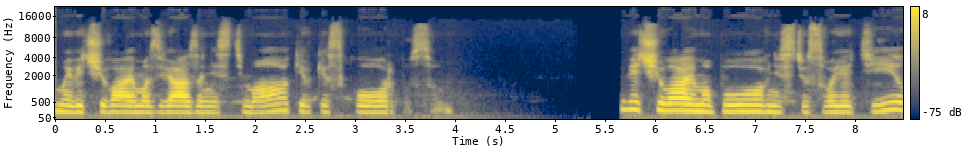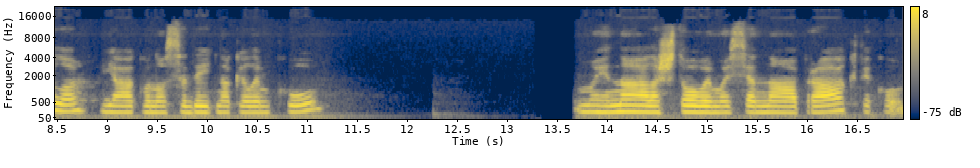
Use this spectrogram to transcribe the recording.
Ми відчуваємо зв'язаність маківки з корпусом. Відчуваємо повністю своє тіло, як воно сидить на килимку. Ми налаштовуємося на практику,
